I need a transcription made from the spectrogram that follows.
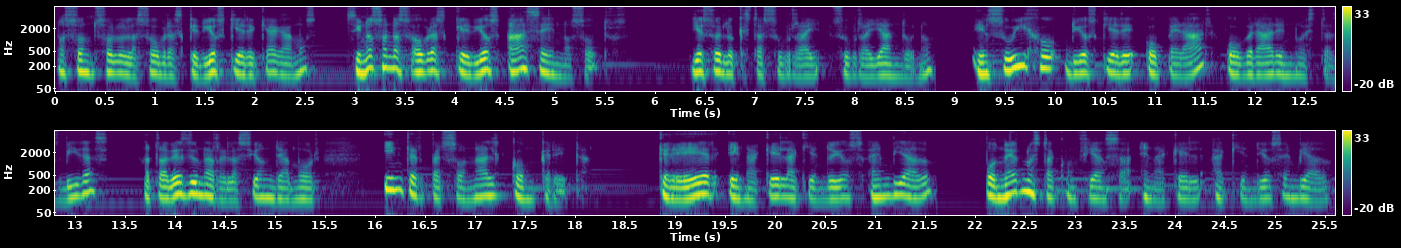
no son solo las obras que Dios quiere que hagamos, sino son las obras que Dios hace en nosotros. Y eso es lo que está subrayando, ¿no? En su Hijo Dios quiere operar, obrar en nuestras vidas a través de una relación de amor interpersonal concreta. Creer en aquel a quien Dios ha enviado, poner nuestra confianza en aquel a quien Dios ha enviado,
